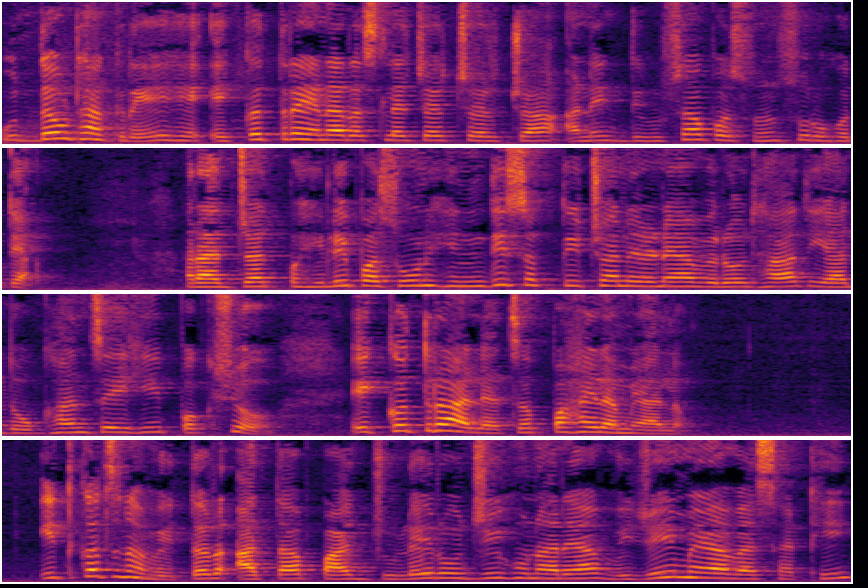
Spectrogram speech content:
उद्धव ठाकरे हे एकत्र येणार असल्याच्या चर्चा अनेक दिवसापासून सुरू होत्या. राज्यात पहिलीपासून हिंदी सक्तीच्या निर्णयाविरोधात या दोघांचेही पक्ष एकत्र आल्याचं पाहायला मिळालं. इतकंच नव्हे तर आता पाच जुलै रोजी होणाऱ्या विजयी मेळाव्यासाठी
